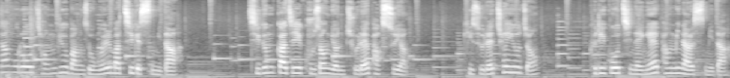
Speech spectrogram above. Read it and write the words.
이상으로 정규 방송을 마치겠습니다. 지금까지 구성 연출의 박수영, 기술의 최유정, 그리고 진행의 박민아였습니다.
